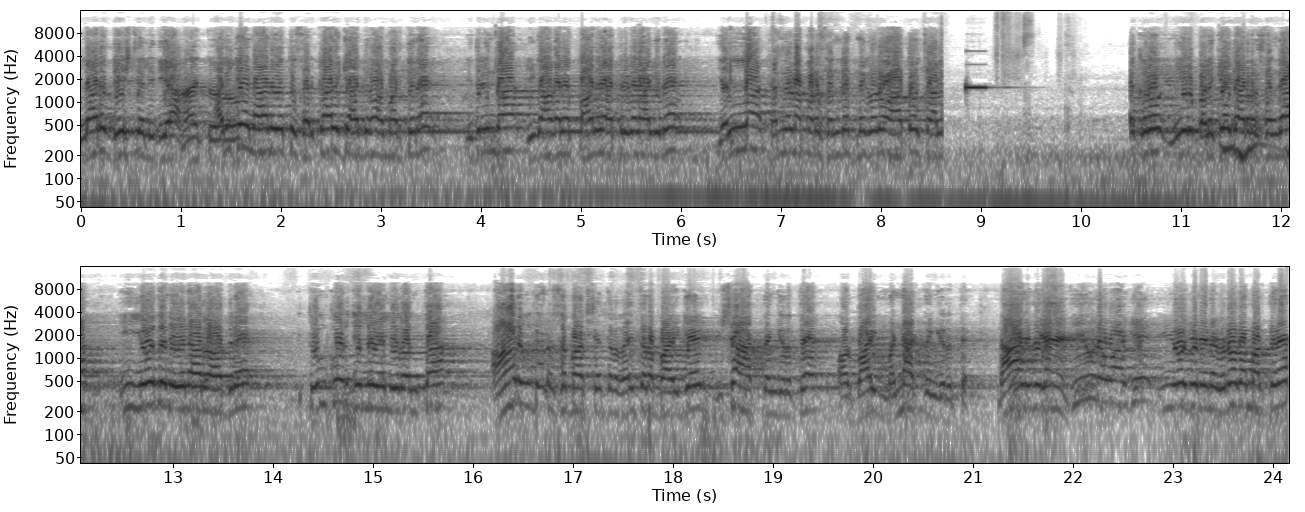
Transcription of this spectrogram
ಎಲ್ಲಾರು ದೇಶದಲ್ಲಿ ಇದೆಯಾ ಅದಕ್ಕೆ ನಾನು ಇವತ್ತು ಸರ್ಕಾರಕ್ಕೆ ಆಗ್ರಹ ಮಾಡ್ತೇನೆ. ಇದರಿಂದ ಈಗಾಗಲೇ ಪಾದಯಾತ್ರೆಗಳಾಗಿದೆ. ಎಲ್ಲ ಕನ್ನಡ ಪರ ಸಂಘಟನೆಗಳು ಆಟೋ ಚಾಲಕರು ನೀರು ಬಳಕೆದಾರರ ಸಂಘ ಈ ಯೋಜನೆ ಏನಾದ್ರು ಆದ್ರೆ ತುಮಕೂರು ಜಿಲ್ಲೆಯಲ್ಲಿರುವಂತ ಆರು ವಿಧಾನಸಭಾ ಕ್ಷೇತ್ರ ರೈತರ ಬಾಯಿಗೆ ವಿಷ ಹಾಕ್ದಂಗಿರುತ್ತೆ ಅವ್ರ ಬಾಯಿಗೆ ಮಣ್ಣು ಹಾಕ್ದಂಗಿರುತ್ತೆ ನಾನು ಇದನ್ನ ತೀವ್ರವಾಗಿ ಈ ಯೋಜನೆಯನ್ನು ವಿರೋಧ ಮಾಡ್ತೇನೆ.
